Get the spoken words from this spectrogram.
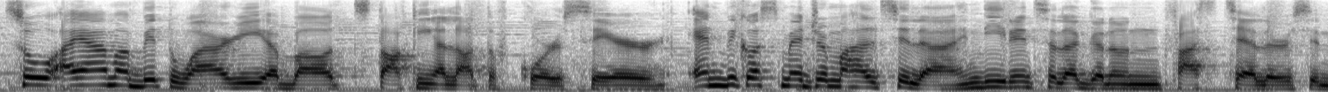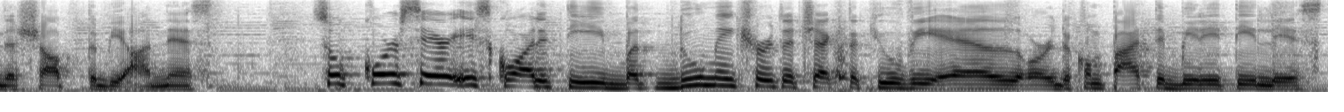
So I am a bit wary about stocking a lot of Corsair. And because medyo mahal sila, hindi rin sila ganun fast sellers in the shop to be honest. So Corsair is quality but do make sure to check the QVL or the compatibility list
